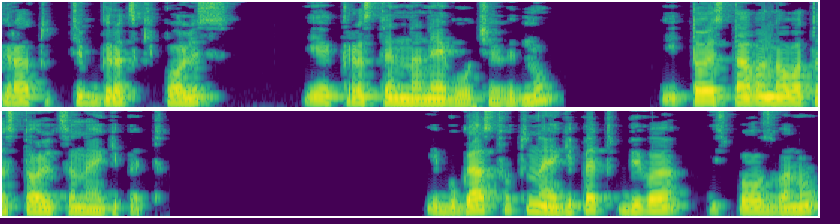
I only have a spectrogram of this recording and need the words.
град от тип гръцки полис и е кръстен на него очевидно и той става новата столица на Египет и богатството на Египет бива използвано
